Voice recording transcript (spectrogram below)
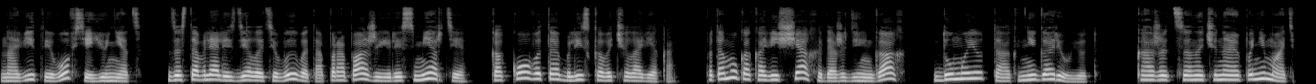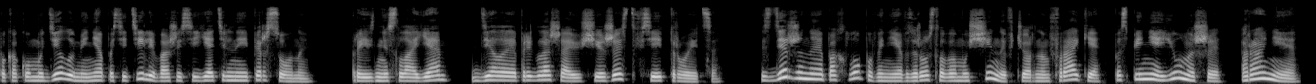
на вид и вовсе юнец, заставляли сделать вывод о пропаже или смерти какого-то близкого человека. Потому как о вещах и даже деньгах, думаю, так не горюют. Кажется, начинаю понимать, по какому делу меня посетили ваши сиятельные персоны, произнесла я, делая приглашающий жест всей троице. Сдержанное похлопывание взрослого мужчины в черном фраке по спине юноши ранее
